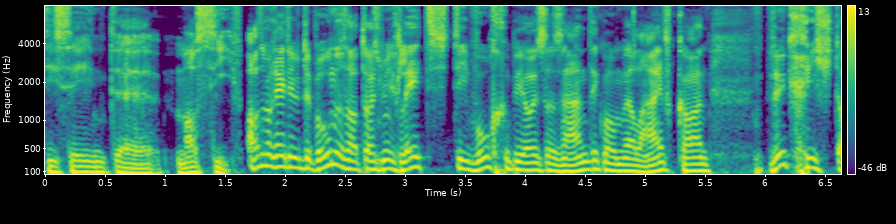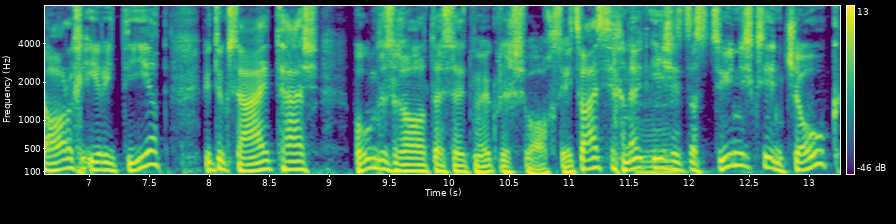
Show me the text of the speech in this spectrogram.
die sind äh, massiv. Also wir reden über den Bundesrat. Du hast mich letzte Woche bei unserer Sendung, wo wir live waren, wirklich stark irritiert, wie du gesagt hast, Bundesrat, der sollte möglichst schwach sein. Jetzt weiss ich nicht, ist jetzt das zynisch gewesen, ein Joke?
